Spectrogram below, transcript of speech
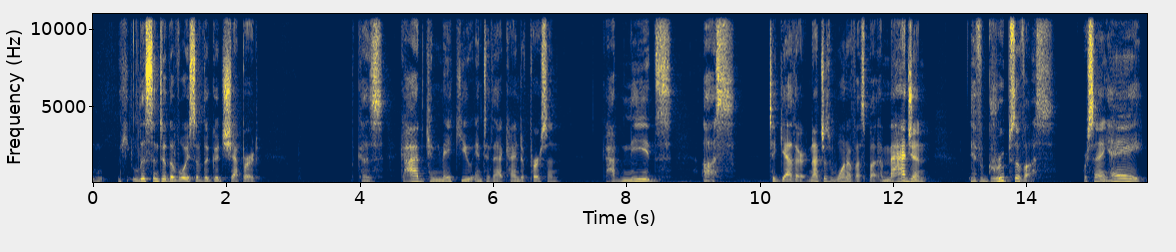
Listen to the voice of the Good Shepherd. Because God can make you into that kind of person. God needs us together, not just one of us, but imagine if groups of us were saying, hey,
